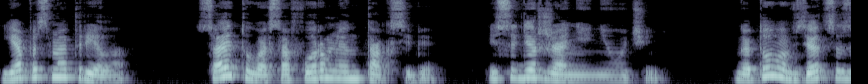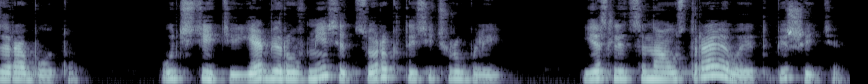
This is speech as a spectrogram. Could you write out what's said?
Я посмотрела. Сайт у вас оформлен так себе. И содержание не очень. Готова взяться за работу. Учтите, я беру в месяц 40 тысяч рублей. Если цена устраивает, пишите.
